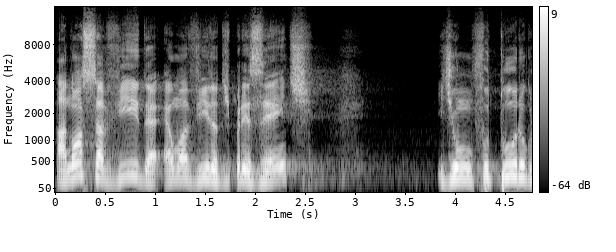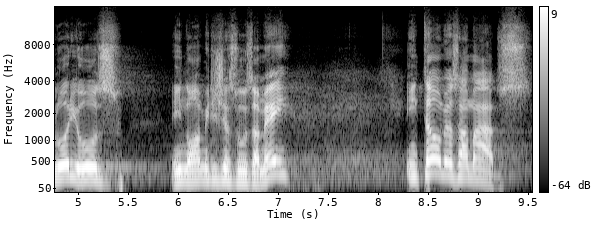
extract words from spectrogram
A nossa vida é uma vida de presente e de um futuro glorioso, em nome de Jesus, amém? Então, meus amados,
